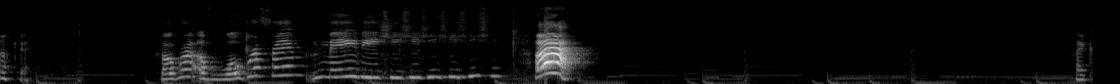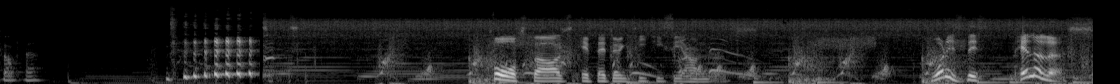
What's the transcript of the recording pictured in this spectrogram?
Okay. Cobra of Wobra frame? Maybe. He he he he he he. Ah! Hi, Cobra. Four stars if they're doing TTC 100. What is this? Pillarless?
